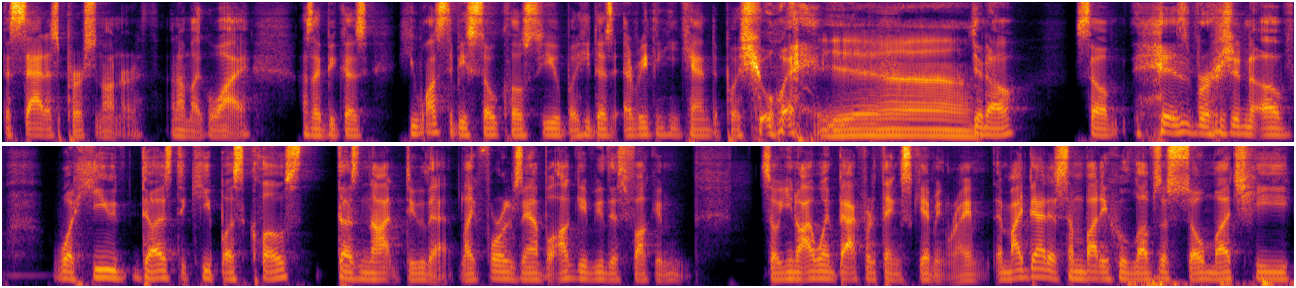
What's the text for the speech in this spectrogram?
the saddest person on earth, and I'm like, why? I was like, because he wants to be so close to you, but he does everything he can to push you away. yeah you know? So his version of what he does to keep us close does not do that. Like, for example, I'll give you this fucking. So, you know, I went back for Thanksgiving, right? And my dad is somebody who loves us so much. He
